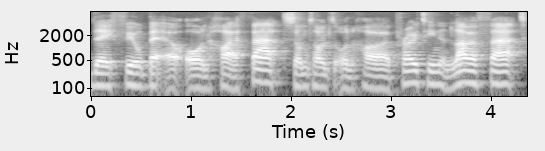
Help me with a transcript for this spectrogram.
they feel better on higher fat, sometimes on higher protein and lower fat.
